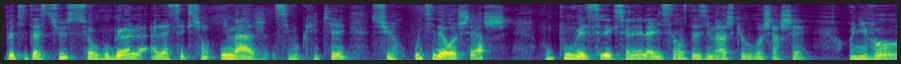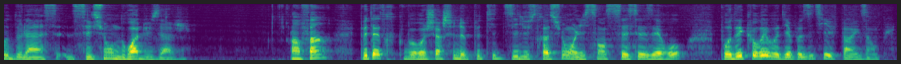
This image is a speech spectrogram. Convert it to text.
Petite astuce, sur Google, à la section Images, si vous cliquez sur Outils de recherche, vous pouvez sélectionner la licence des images que vous recherchez au niveau de la section Droit d'usage. Enfin, peut-être que vous recherchez de petites illustrations en licence CC0 pour décorer vos diapositives par exemple.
